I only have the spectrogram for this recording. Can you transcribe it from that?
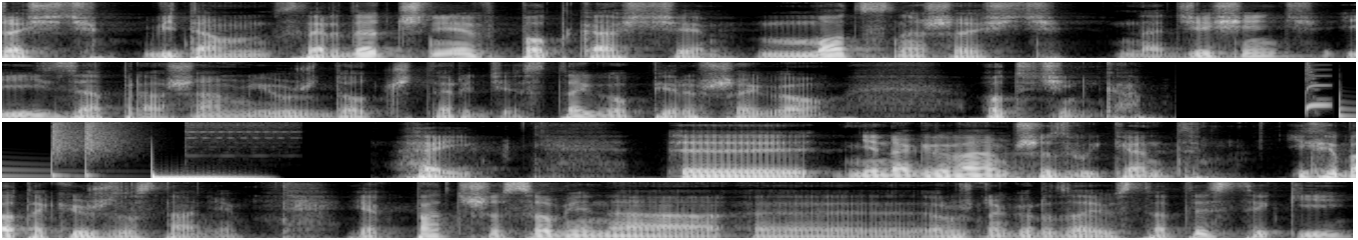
Cześć, witam serdecznie w podcaście Mocne 6 na 10 i zapraszam już do 41 odcinka. Hej, yy, nie nagrywałem przez weekend i chyba tak już zostanie. Jak patrzę sobie na yy, różnego rodzaju statystyki,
